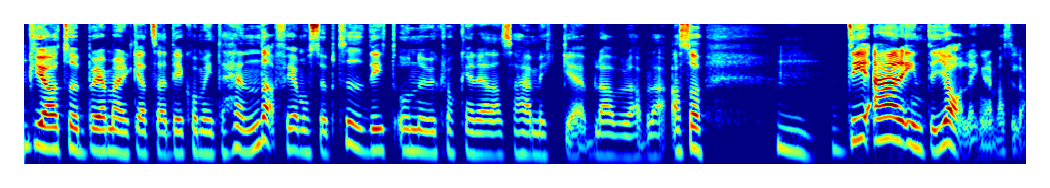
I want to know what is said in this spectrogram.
Och jag typ börjar märka att så här, det kommer inte hända för jag måste upp tidigt och nu är klockan redan så här mycket bla bla bla. Alltså det är inte jag längre Matilda.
